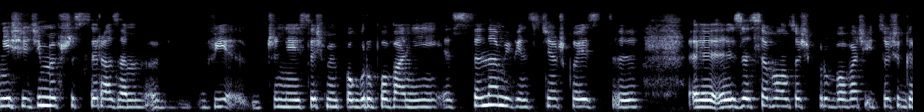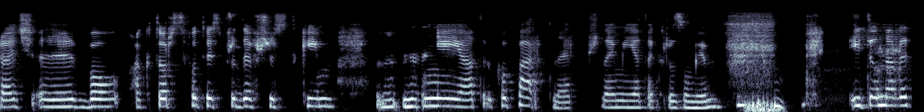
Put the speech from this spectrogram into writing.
nie siedzimy wszyscy razem, w, czy nie jesteśmy pogrupowani scenami, więc ciężko jest y, y, ze sobą coś próbować i coś grać, y, bo aktorstwo to jest przede wszystkim nie ja, tylko partner. Przynajmniej ja tak rozumiem. I to nawet,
